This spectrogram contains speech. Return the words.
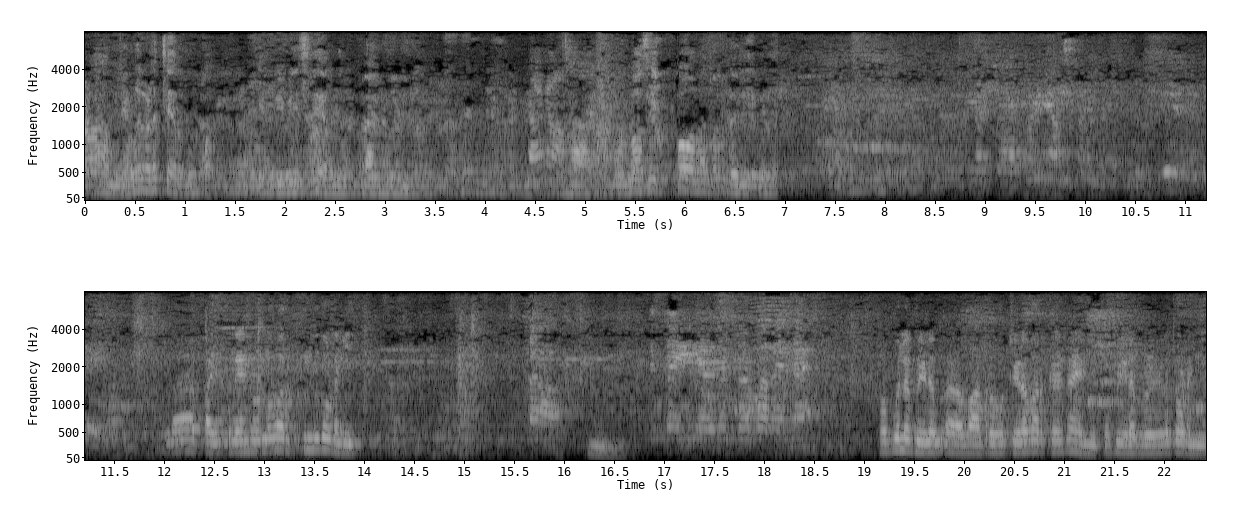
ആ മോൾ ഇവിടെ ചേർന്നു. കേട്ടോ എം ബി ബി എസ് ചേർന്നു. ബാംഗ്ലൂരിൽ ആ മൂന്ന് മാസം ഇപ്പൊ വന്നിട്ടുണ്ട് ലീവിന് ഇവിടെ പൈപ്പ് ലൈനിലുള്ള വർക്ക് ഇന്ന് തുടങ്ങി കുഴപ്പമില്ല പി ഡബ്ല്യു വാട്ടർ അതോറിറ്റിയുടെ വർക്ക് കഴിഞ്ഞു ഇപ്പൊ പി ഡബ്ല്യുഡിയുടെ തുടങ്ങി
